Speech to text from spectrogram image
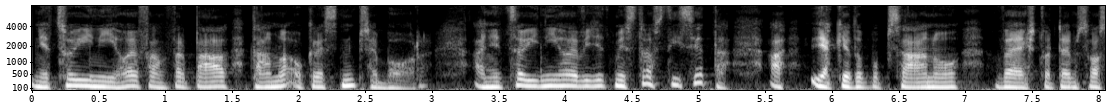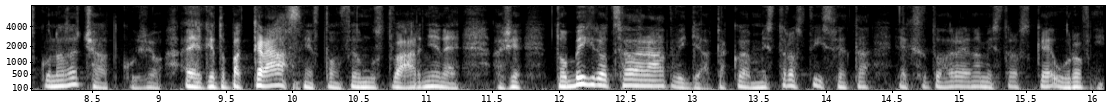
něco jiného je fanfarpál, tamhle okresní přebor a něco jiného je vidět mistrovství světa. A jak je to popsáno ve čtvrtém svazku na začátku, že? a jak je to pak krásně v tom filmu stvárněné. Takže to bych docela rád viděl, takové mistrovství světa, jak se to hraje na mistrovské úrovni.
